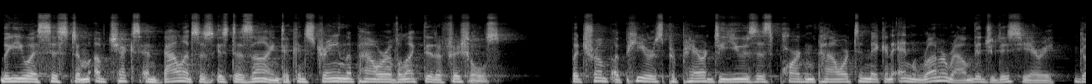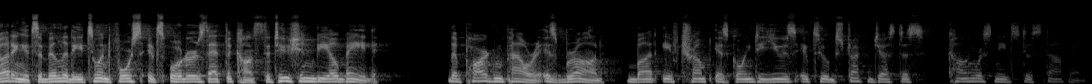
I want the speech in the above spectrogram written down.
The U.S. system of checks and balances is designed to constrain the power of elected officials. But Trump appears prepared to use his pardon power to make an end run around the judiciary, gutting its ability to enforce its orders that the Constitution be obeyed. The pardon power is broad, but if Trump is going to use it to obstruct justice, Congress needs to stop him.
